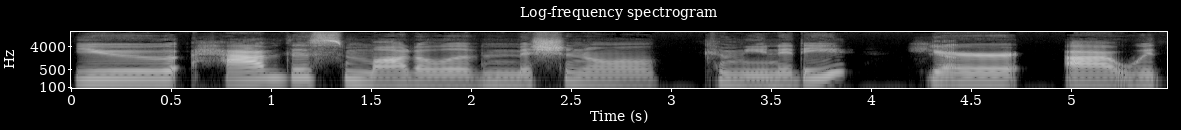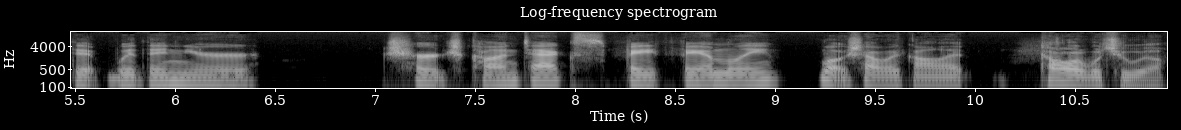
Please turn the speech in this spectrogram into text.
you have this model of missional community here uh, with it within your church context, faith family. What shall we call it? Call it what you will.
